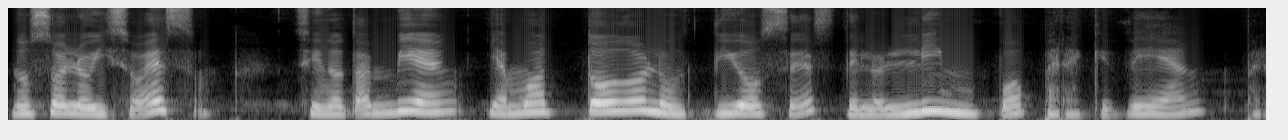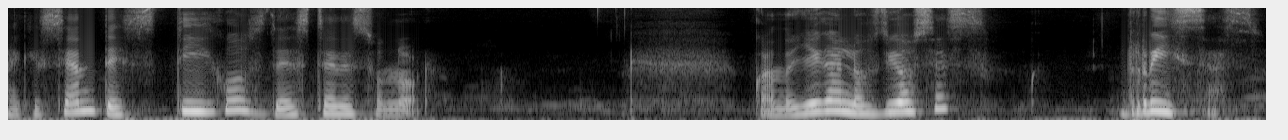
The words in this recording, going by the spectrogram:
No solo hizo eso, sino también llamó a todos los dioses del Olimpo para que vean, para que sean testigos de este deshonor. Cuando llegan los dioses, risas.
